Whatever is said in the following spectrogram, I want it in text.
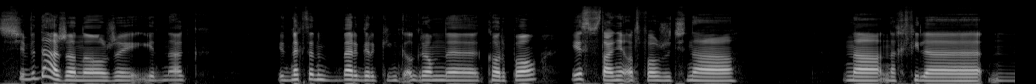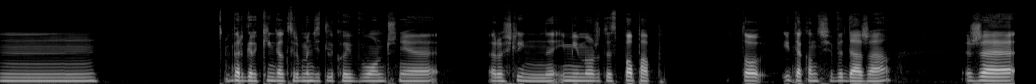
się wydarza, no, że jednak, jednak ten Burger King, ogromne korpo, jest w stanie otworzyć na, na, na chwilę mm, Burger Kinga, który będzie tylko i wyłącznie roślinny i mimo, że to jest pop-up, to i tak on się wydarza, że,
